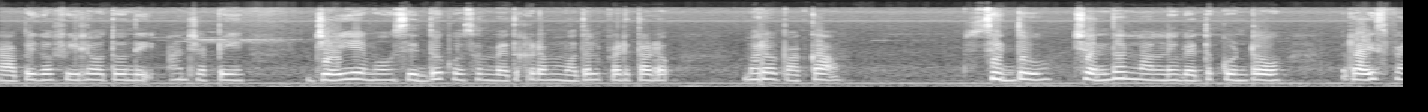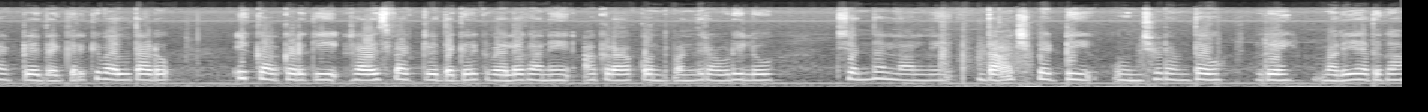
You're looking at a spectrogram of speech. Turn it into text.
హ్యాపీగా ఫీల్ అవుతుంది అని చెప్పి జై ఏమో సిద్ధు కోసం వెతకడం మొదలు పెడతాడు. మరో పక్క సిద్ధు చందన్లాల్ని వెతుక్కుంటూ రైస్ ఫ్యాక్టరీ దగ్గరికి వెళ్తాడు. ఇక అక్కడికి రైస్ ఫ్యాక్టరీ దగ్గరికి వెళ్ళగానే అక్కడ కొంతమంది రౌడీలు చందన్లాల్ని దాచిపెట్టి ఉంచడంతో రే మర్యాదగా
